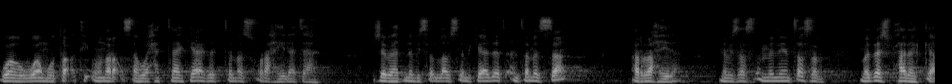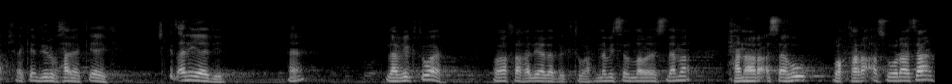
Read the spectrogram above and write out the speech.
وهو مطأطئ رأسه حتى كادت تمس رحيلته جبهة النبي صلى الله عليه وسلم كادت أن تمس الرحيلة النبي صلى الله عليه وسلم اللي انتصر؟ ما داش بحال هكا. إحنا كنديروا بحال هكاك اش كتعني هذه؟ ها؟ لا فيكتوار. خليها لا فيكتوار النبي صلى الله عليه وسلم حنى رأسه وقرأ سورة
